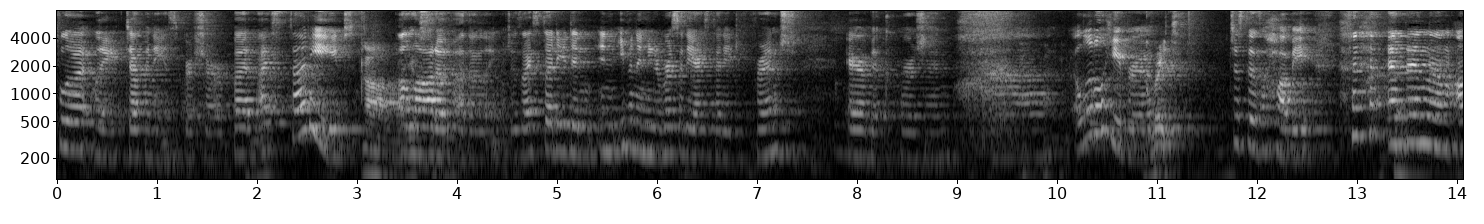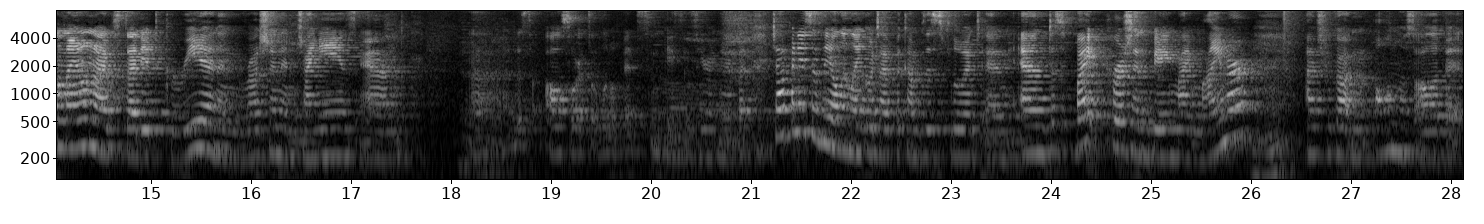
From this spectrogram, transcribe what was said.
fluently Japanese for sure, but I studied Ah, a lot of other languages. I studied in, in even in university. I studied French, Arabic, Persian, uh, a little Hebrew. Great. just as a hobby. and then um, on my own, I've studied Korean and Russian and Chinese and uh, just all sorts of little bits and pieces here and there. But Japanese is the only language I've become this fluent in. And despite Persian being my minor, I've forgotten almost all of it,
